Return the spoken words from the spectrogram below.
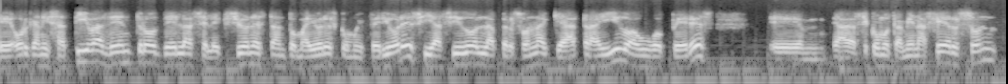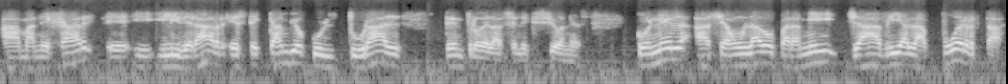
eh, organizativa dentro de las elecciones tanto mayores como inferiores y ha sido la persona que ha traído a Hugo Pérez, eh, así como también a Gerson, a manejar eh, y, liderar este cambio cultural dentro de las elecciones. Con él hacia un lado para mí ya abría la puerta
